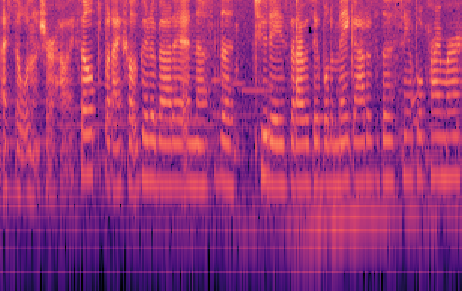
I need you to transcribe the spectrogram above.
I still wasn't sure how I felt but I felt good about it enough the two days that I was able to make out of the sample primer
